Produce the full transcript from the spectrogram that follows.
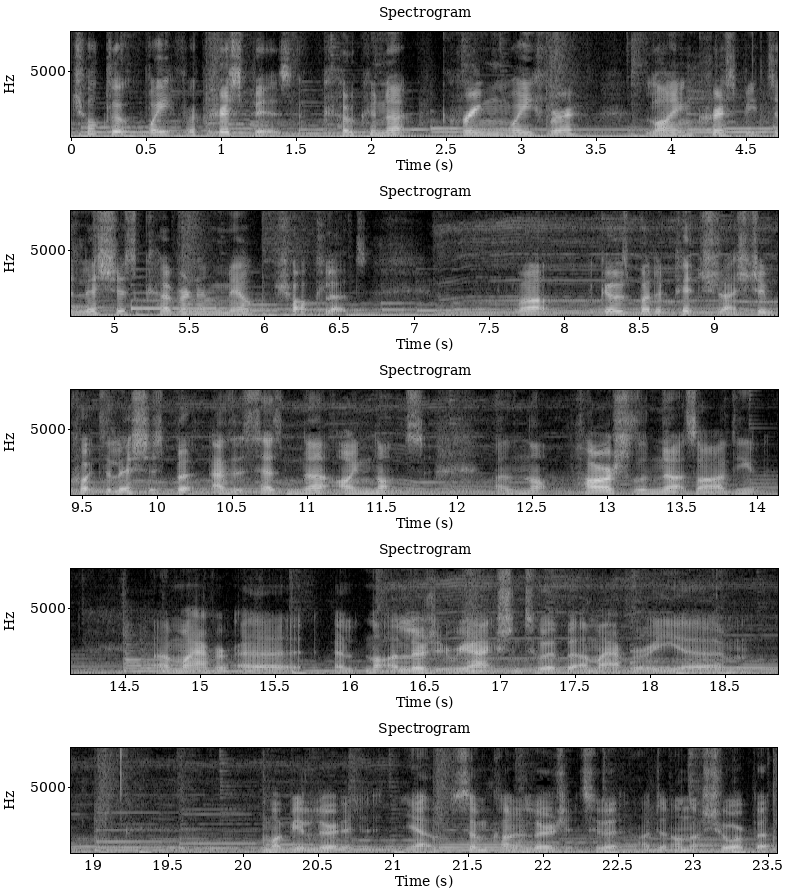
chocolate wafer crispies, a coconut cream wafer, light and crispy, delicious, covered in milk chocolate. Well, it goes by the picture that should be quite delicious, but as it says nut, I'm not, I'm not partial to nuts. I think I might have a, a, not allergic reaction to it, but I might have a um, might be allergic, yeah, some kind of allergic to it. I am not sure, but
